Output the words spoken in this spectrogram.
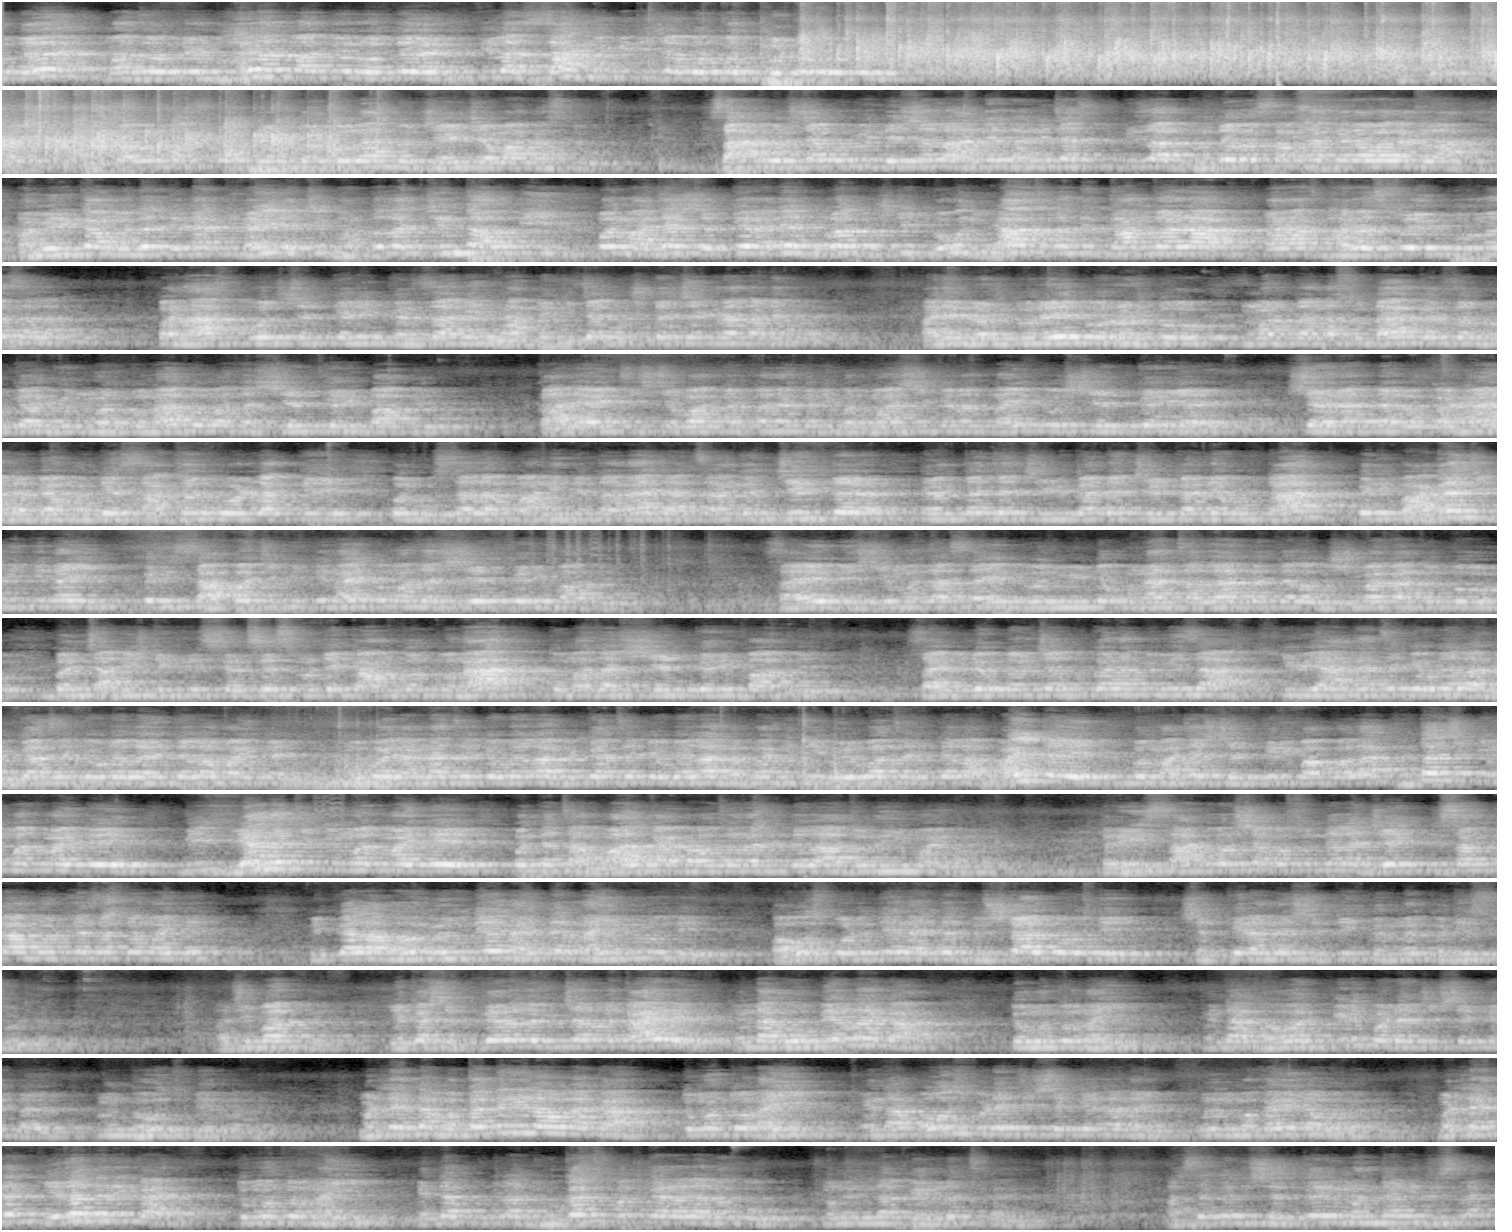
नव्हतं माझं प्रेम भारत मातेवर होतं तिला सांग मी तिच्या बरोबर खोटं बोलतो प्रेम करतो. ना तो जय जवान असतो. सात वर्षापूर्वी देशाला अन्य धान्याच्या स्थितीचा दुर्दैव सामना करावा लागला. अमेरिका मदत देण्यात की नाही याची भारताला चिंता होती. पण माझ्या शेतकऱ्याने दूरदृष्टी ठेवून याच मदत काम काढला आणि आज भारत स्वयंपूर्ण झाला. पण आज तोच शेतकरी कर्ज आणि नापिकीच्या दुष्टचक्रात अडकला. अरे रडतो रे तो रडतो. मरताना सुद्धा कर्ज डोक्यावर घेऊन मरतो ना तो माझा शेतकरी बाप आहे. काळ्या आईची सेवा करताना कधी बदमाशी करत नाही तो शेतकरी आहे. शहरातल्या लोकांना डब्यामध्ये साखर गोड लागते पण उसाला पाणी देताना ज्याचं अंग चिरत रक्ताच्या चिळकांड्या चिळकांड्या उठतात कधी वाघाची भीती नाही कधी सापाची भीती नाही तो माझा शेतकरी बाप आहे. साहेब एसी मधला साहेब दोन मिनिटं उन्हात चालला तर त्याला उष्मा खात होतो पण चाळीस डिग्री सेल्सिअसमध्ये काम करतो ना तो माझा शेतकरी बाप आहे. साहेब इलेक्ट्रॉनिकच्या दुकानात तुम्ही जा. टीव्ही आणायचं केवढ्याला विकायचं केवढ्याला हे त्याला माहीत आहे. मोबाईल आणायचं केवढ्याला विकायचं केवढ्याला नफा किती मिळवायचा हे त्याला माहीत आहे. पण माझ्या शेतकरी बापाला खताची किंमत माहीत आहे. बी बियाण्याची किंमत माहीत आहे. पण त्याचा माल काय भाव जाणार आहे त्याला अजूनही माहिती नाही. तरी साठ वर्षापासून त्याला जे किसान का म्हटलं जातं माहिती आहे. पिकाला भाव मिळू दे नाहीतर नाही मिळू दे. पाऊस पडू दे नाहीतर दुष्काळ पडू दे. शेतकऱ्याने शेती करणं कधीच सोडलं अजिबात नाही. एका शेतकऱ्याला विचारलं काय रे? यंदा गहू पेरलाय का? तो म्हणतो नाही. यंदा गव्हात कीड पडायची शक्यता आहे म्हणून गहूच पेरला नाही. म्हटलं यंदा मका तरी लावला का? तो म्हणतो नाही. यंदा पाऊस पडायची शक्यता नाही म्हणून मकाही लावला म्हटलं यंदा केलं तरी काय? तो म्हणतो नाही. यंदा कुठला धोकाच पत्करायला नको म्हणून यंदा पेरलंच काय नाही. असं कधी शेतकरी म्हणताना दिसलाय?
